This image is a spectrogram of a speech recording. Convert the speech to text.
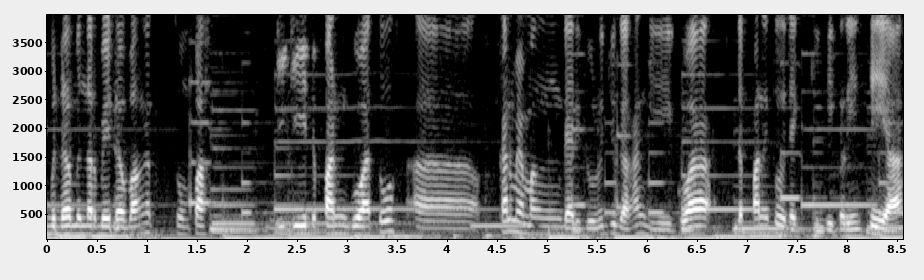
bener-bener beda banget sumpah. Gigi depan gue tuh eh, kan memang dari dulu juga kan gigi gue depan itu udah gigi kelinci ya.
